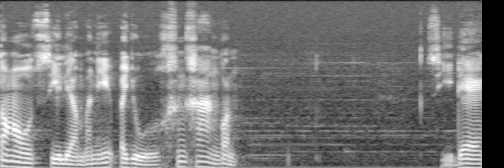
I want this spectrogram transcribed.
ต้องเอาสี่เหลี่ยมอันนี้ไปอยู่ข้างๆก่อน สีแดง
